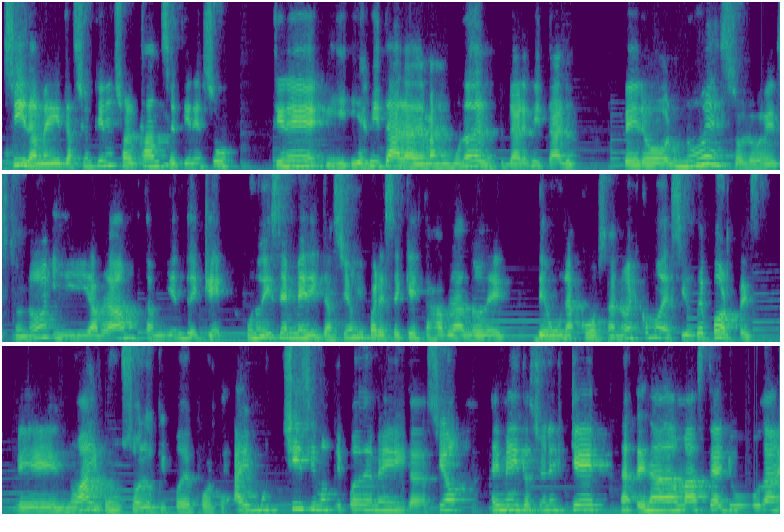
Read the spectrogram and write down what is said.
sí, la meditación tiene su alcance, tiene su, tiene, y es vital, además, es uno de los pilares vitales, pero no es solo eso, ¿no? Y hablábamos también de que uno dice meditación y parece que estás hablando de, de una cosa, ¿no? Es como decir deportes. Eh, no hay un solo tipo de deporte, hay muchísimos tipos de meditación. Hay meditaciones que nada más te ayudan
